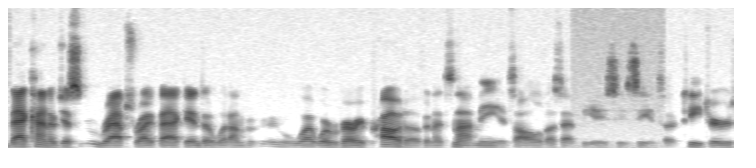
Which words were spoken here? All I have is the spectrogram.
that kind of just wraps right back into what I'm what we're very proud of. And it's not me it's all of us at BACC it's our teachers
